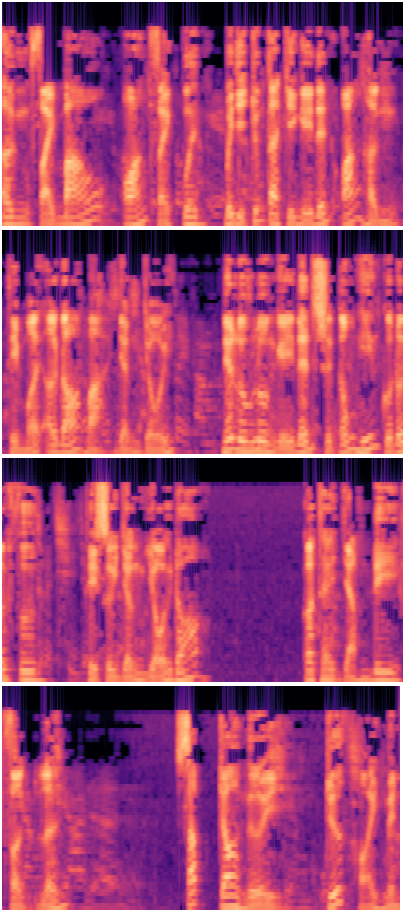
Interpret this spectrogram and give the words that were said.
Ân phải báo, oán phải quên. Bởi vì chúng ta chỉ nghĩ đến oán hận thì mới ở đó mà giận dỗi. Nếu luôn luôn nghĩ đến sự cống hiến của đối phương, thì sự giận dỗi đó có thể giảm đi phần lớn. Sắp cho người trước hỏi mình,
